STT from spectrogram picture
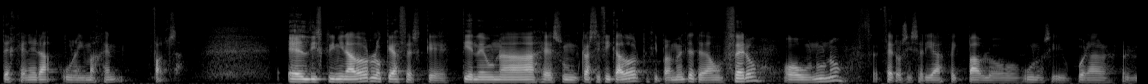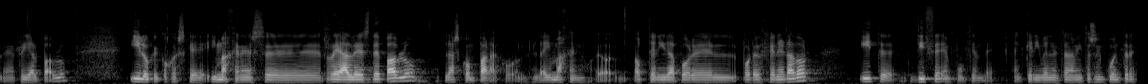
te genera una imagen falsa. El discriminador lo que hace es que tiene una, es un clasificador, principalmente te da un 0 o un 1, 0 si sería fake Pablo, 1 si fuera real Pablo, y lo que coge es que imágenes eh, reales de Pablo las compara con la imagen eh, obtenida por el, por el generador y te dice, en función de en qué nivel de entrenamiento se encuentre,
